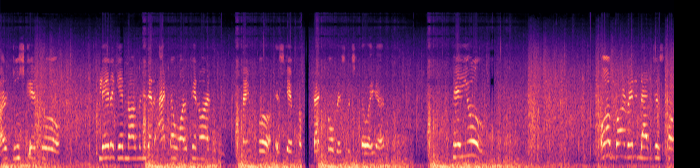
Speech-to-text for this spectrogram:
are too scared to play the game normally. They're at the volcano and trying to escape from that no basement over here. Hey you! Oh god, where did that just come?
